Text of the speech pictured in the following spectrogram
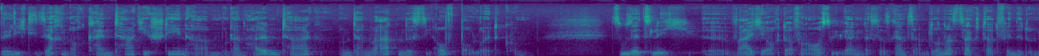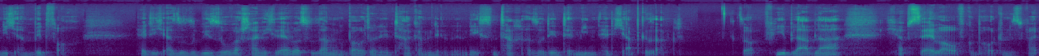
will ich die Sachen auch keinen Tag hier stehen haben oder einen halben Tag und dann warten, dass die Aufbauleute kommen. Zusätzlich äh, war ich auch davon ausgegangen, dass das Ganze am Donnerstag stattfindet und nicht am Mittwoch. Hätte ich also sowieso wahrscheinlich selber zusammengebaut und den Tag am nächsten Tag, also den Termin, hätte ich abgesagt. So, viel Blabla. Ich habe es selber aufgebaut und es war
